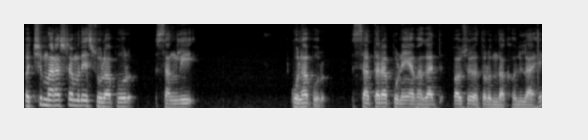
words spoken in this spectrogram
पश्चिम महाराष्ट्रामध्ये सोलापूर सांगली कोल्हापूर सातारा पुणे या भागात पावसाळी वातावरण दाखवलेलं आहे.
